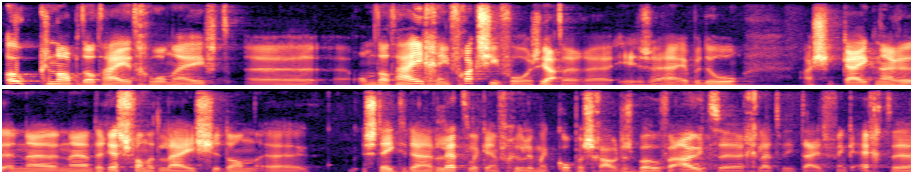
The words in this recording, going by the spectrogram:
Ook knap dat hij het gewonnen heeft, eh, omdat hij geen fractievoorzitter eh, is. Hè? Ik bedoel, als je kijkt naar, naar, naar de rest van het lijstje, dan eh, steekt hij daar letterlijk en figuurlijk met kop en schouders bovenuit. eh gelet op die tijd, vind ik echt eh,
